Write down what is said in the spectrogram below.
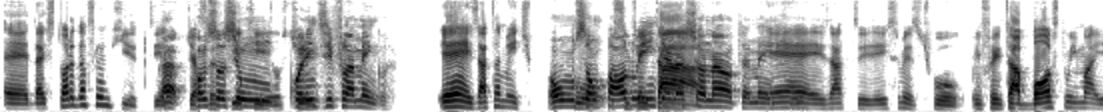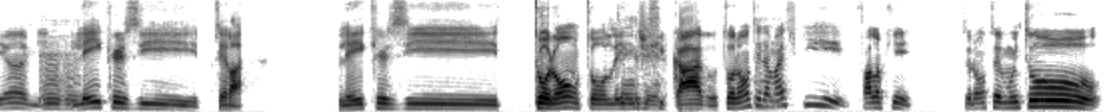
é, da história da franquia. Ter- Ah, como se fosse um Corinthians e Flamengo. É, exatamente. Ou um Pô, São Paulo enfrentar- Internacional também. que- É, exato, é isso mesmo. Tipo, enfrentar Boston e Miami, Uhum. Lakers e. sei lá. Lakers e. Toronto, ou Lakers Entendi. e Chicago. Toronto, ainda Uhum. mais que falam que Toronto é muito.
